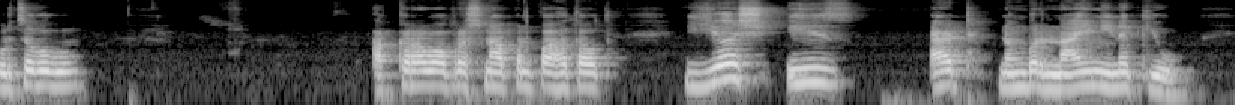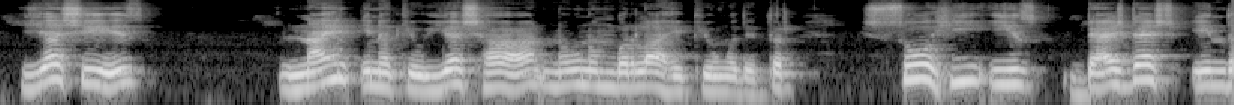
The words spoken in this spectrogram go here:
पुढचं बघू. अकरावा प्रश्न आपण पाहत आहोत. Yash is at number nine in a queue Yash is nine in a queue Yash हा नऊ नंबरला आहे क्यूमध्ये तर so he is dash dash in the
